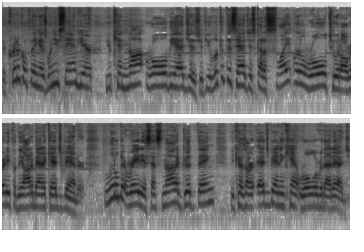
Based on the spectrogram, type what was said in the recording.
the critical thing is when you sand here, you cannot roll the edges. If you look at this edge, it's got a slight little roll to it already from the automatic edge bander. A little bit radius, that's not a good thing because our edge banding can't roll over that edge.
